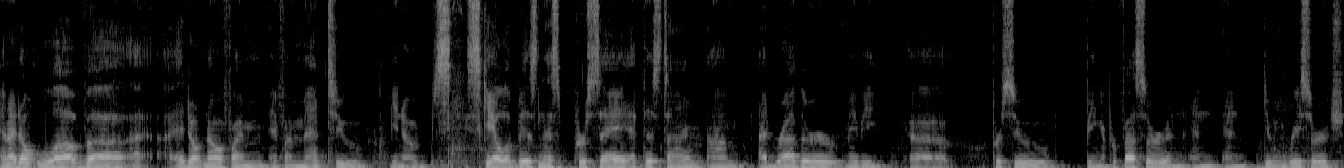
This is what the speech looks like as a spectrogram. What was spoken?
and I don't love. Uh, I, I don't know if I'm if I'm meant to you know s- scale a business per se at this time. Um, I'd rather maybe uh, pursue being a professor and, and, and doing research.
